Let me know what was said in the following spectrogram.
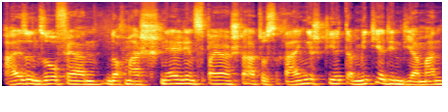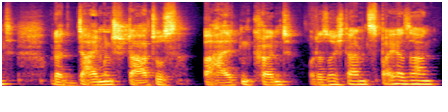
Also insofern nochmal schnell den Spire-Status reingestiert, damit ihr den Diamant- oder Diamond-Status behalten könnt. Oder soll ich Diamond Spire sagen?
